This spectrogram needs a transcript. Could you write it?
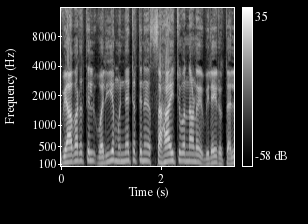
വ്യാപാരത്തിൽ വലിയ മുന്നേറ്റത്തിന് സഹായിച്ചുവെന്നാണ് വിലയിരുത്തൽ.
